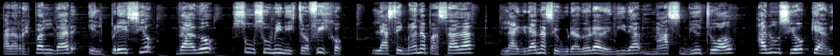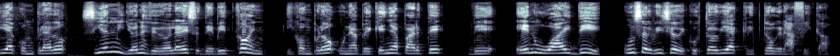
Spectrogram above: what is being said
para respaldar el precio dado su suministro fijo. La semana pasada, la gran aseguradora de vida Mass Mutual anunció que había comprado 100 millones de dólares de Bitcoin y compró una pequeña parte de NYD, un servicio de custodia criptográfica.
